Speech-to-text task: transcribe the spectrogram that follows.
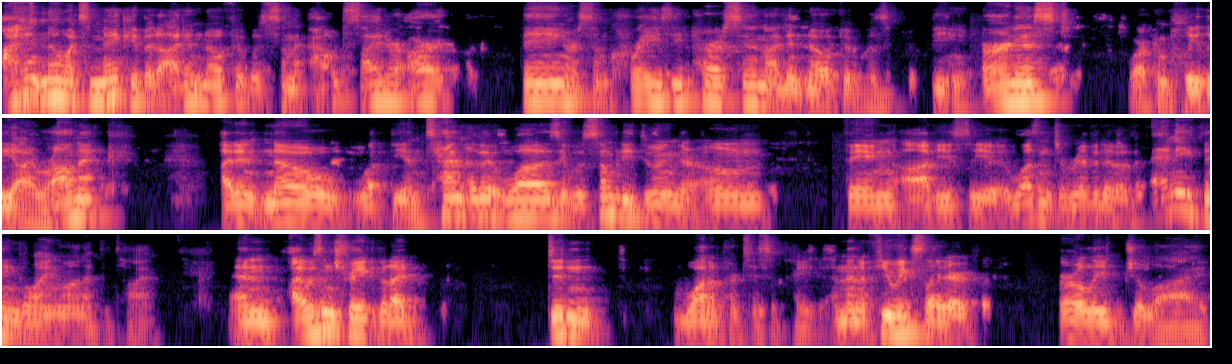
I didn't know what to make of it. I didn't know if it was some outsider art thing or some crazy person. I didn't know if it was being earnest or completely ironic. I didn't know what the intent of it was. It was somebody doing their own thing, obviously. It wasn't derivative of anything going on at the time. And I was intrigued, but I didn't want to participate. And then a few weeks later, early July,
